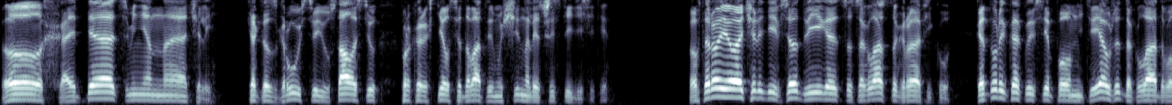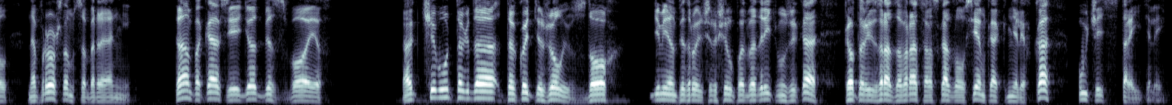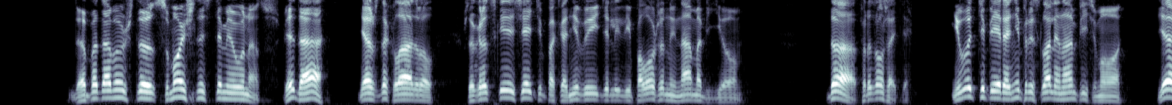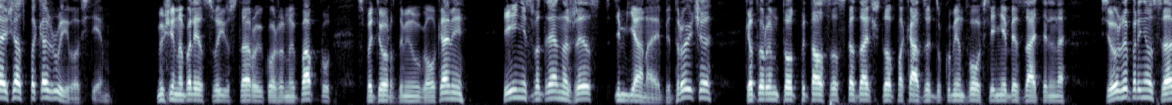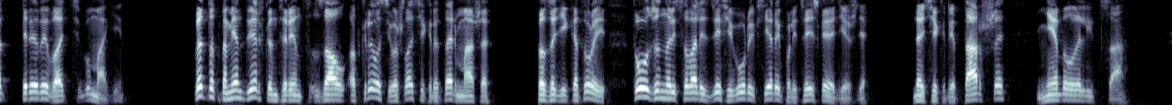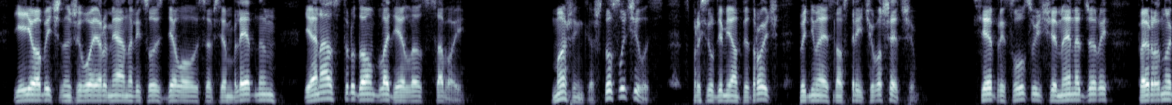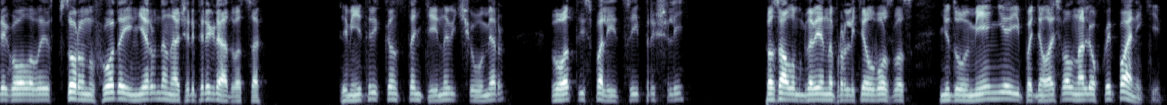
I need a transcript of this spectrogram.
Ох, опять меня начали. Как-то с грустью и усталостью прокряхтел седоватый мужчина лет шестидесяти. По второй очереди все двигается согласно графику, который, как вы все помните, я уже докладывал на прошлом собрании. Там пока все идет без сбоев. А к чему тогда такой тяжелый вздох? Демьян Петрович решил подбодрить мужика, который из раза в раз рассказывал всем, как нелегка участь строителей. Да потому что с мощностями у нас беда. Я же докладывал, что городские сети пока не выделили положенный нам объем. Да, продолжайте. И вот теперь они прислали нам письмо. Я сейчас покажу его всем. Мужчина полез в свою старую кожаную папку с потертыми уголками и, несмотря на жест Демьяна Петровича, которым тот пытался сказать, что показывать документ вовсе не обязательно, все же принялся перерывать бумаги. В этот момент дверь в конференц-зал открылась, и вошла секретарь Маша, позади которой тут же нарисовались две фигуры в серой полицейской одежде. На секретарше не было лица. Ее обычно живое румяное лицо сделалось совсем бледным, и она с трудом владела собой. «Машенька, что случилось?» — спросил Демьян Петрович, поднимаясь навстречу вошедшим. Все присутствующие менеджеры повернули головы в сторону входа и нервно начали переглядываться. «Дмитрий Константинович умер. Вот из полиции пришли». По залу мгновенно пролетел возглас недоумения и поднялась волна легкой паники.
